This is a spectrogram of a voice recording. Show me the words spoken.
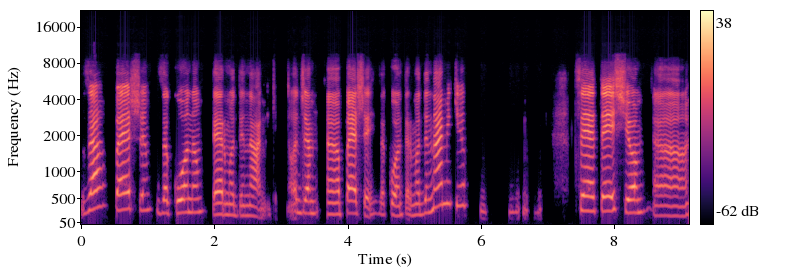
за першим законом термодинаміки. Отже, е, перший закон термодинаміки це те, що е,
